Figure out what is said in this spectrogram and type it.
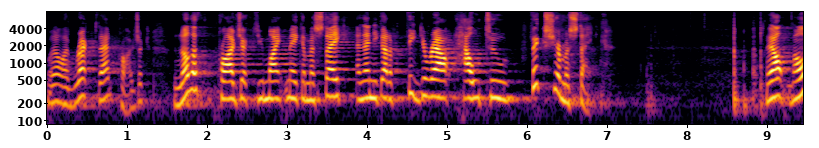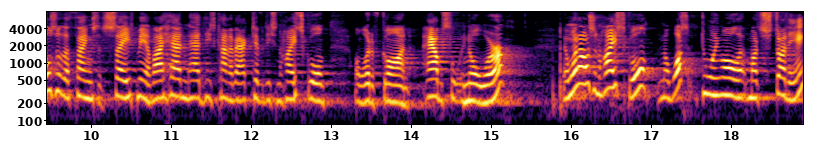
Well, I wrecked that project. Another project, you might make a mistake and then you got to figure out how to fix your mistake. Well, those are the things that saved me. If I hadn't had these kind of activities in high school, I would have gone absolutely nowhere. And when I was in high school, and I wasn't doing all that much studying,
